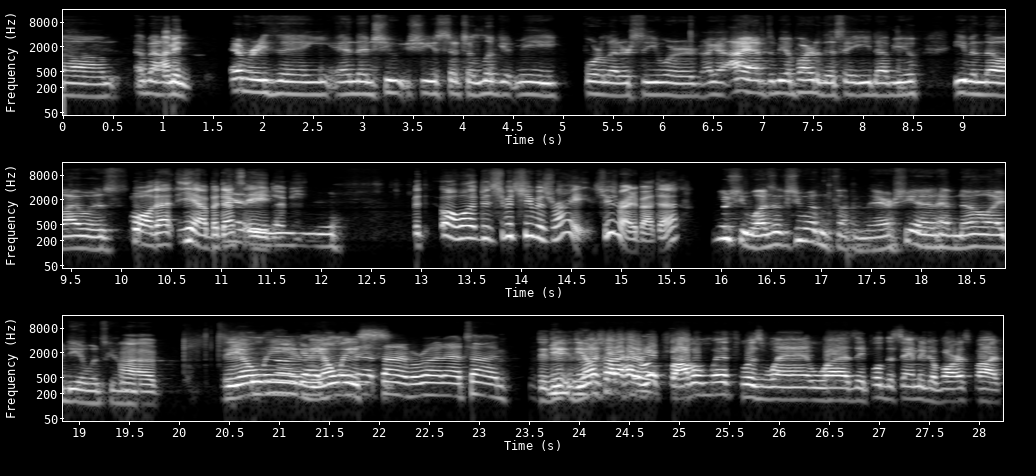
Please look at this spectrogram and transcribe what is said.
Um, about I mean, everything, and then she she's such a look at me four letter c word. I got, I have to be a part of this AEW, even though I was. well, that yeah, but that's very- AEW. But oh well, but she, but she was right. She was right about that. No, she wasn't. She wasn't fucking there. She had have no idea what's going on. Uh, The only on, guys, the we're only running out of time. We're running out of time. The, the, the only spot I had a real problem with was when was they pulled the Sammy Guevara spot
